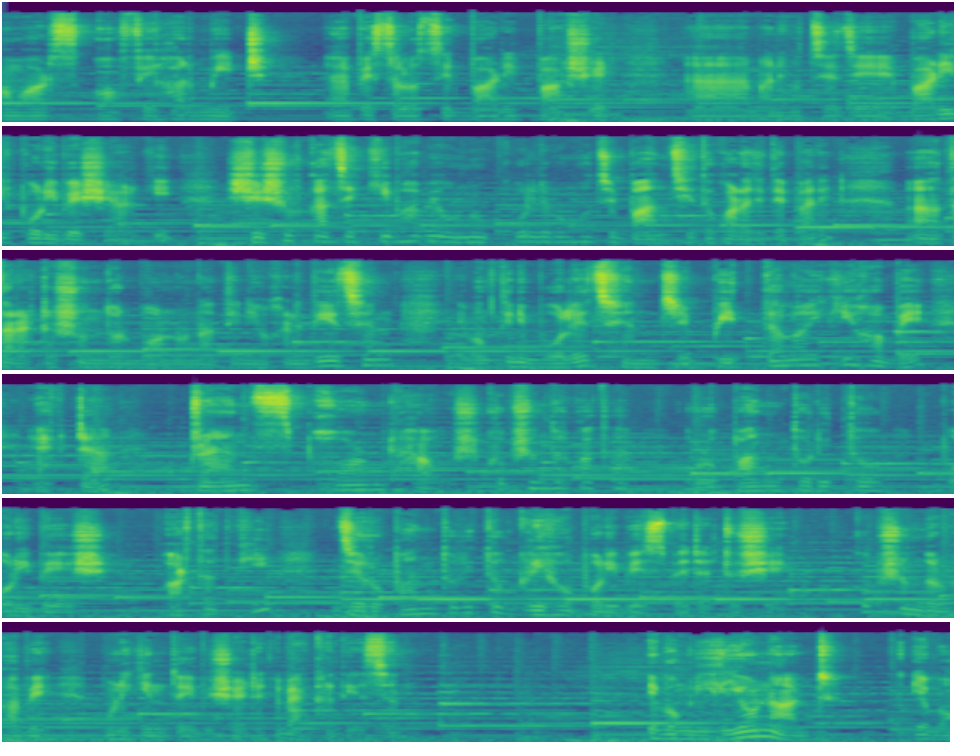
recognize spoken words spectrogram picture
hours of a hermit পেস্তালসির বাড়ির পাশের মানে হচ্ছে যে বাড়ির পরিবেশে আর কি, শিশুর কাছে কীভাবে অনুকূল এবং হচ্ছে বাঞ্ছিত করা যেতে পারে তার একটা সুন্দর বর্ণনা তিনি ওখানে দিয়েছেন এবং তিনি বলেছেন যে বিদ্যালয় কি হবে একটা ট্রান্সফর্মড হাউস খুব সুন্দর কথা, রূপান্তরিত পরিবেশ, অর্থাৎ কি যে রূপান্তরিত গৃহ পরিবেশ বেটার টু সে খুব সুন্দরভাবে উনি কিন্তু এই বিষয়টাকে ব্যাখ্যা দিয়েছেন। এবং লিওনার্ড এবং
